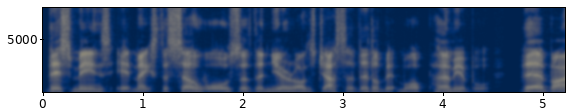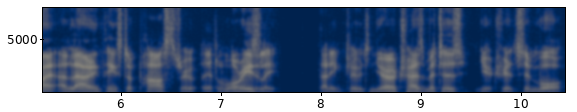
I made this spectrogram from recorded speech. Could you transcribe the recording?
this means it makes the cell walls of the neurons just a little bit more permeable, thereby allowing things to pass through a little more easily. That includes neurotransmitters, nutrients, and more.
